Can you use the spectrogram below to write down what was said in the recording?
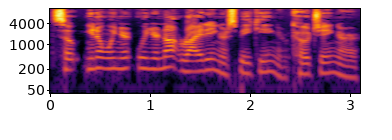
So, you know, when you're when you're not writing or speaking or coaching or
